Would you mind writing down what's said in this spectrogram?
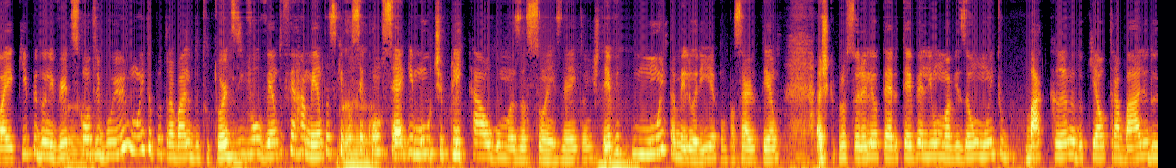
a equipe do Univirtus, ah. contribuiu muito para o trabalho do tutor, desenvolvendo ferramentas que ah. você consegue multiplicar algumas ações. Né? Então a gente teve muita melhoria com o passar do tempo. Acho que o professor Eleutério teve ali uma visão muito bacana do que é o trabalho do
